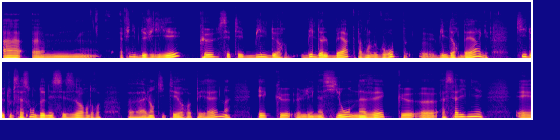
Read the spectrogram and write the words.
à, euh, Philippe de Villiers que c'était Bilder, Bilderberg, pardon, le groupe euh, Bilderberg, qui de toute façon donnait ses ordres à l'entité européenne et que les nations n'avaient que à s'aligner. Et,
